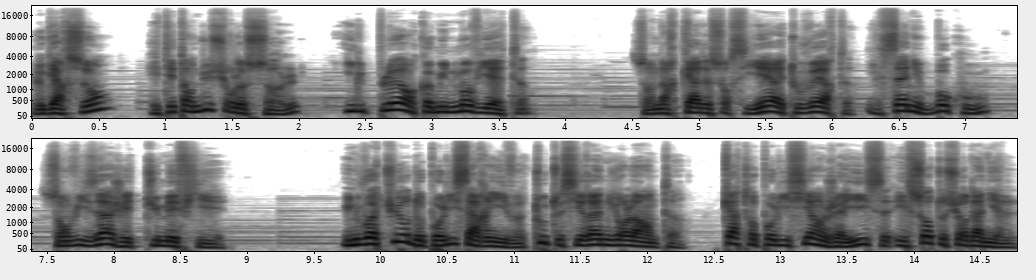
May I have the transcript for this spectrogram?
Le garçon est étendu sur le sol, il pleure comme une mauviette. Son arcade sourcilière est ouverte, il saigne beaucoup, son visage est tuméfié. Une voiture de police arrive, toute sirène hurlante. Quatre policiers en jaillissent et sautent sur Daniel.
